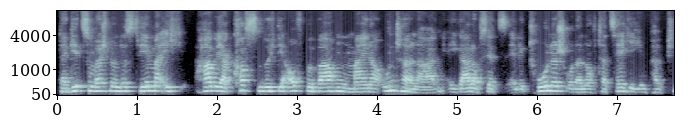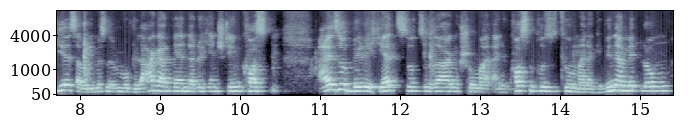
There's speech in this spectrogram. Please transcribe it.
Da geht es zum Beispiel um das Thema, ich habe ja Kosten durch die Aufbewahrung meiner Unterlagen, egal ob es jetzt elektronisch oder noch tatsächlich in Papier ist, aber die müssen irgendwo gelagert werden, dadurch entstehen Kosten. Also bilde ich jetzt sozusagen schon mal eine Kostenposition meiner Gewinnermittlung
